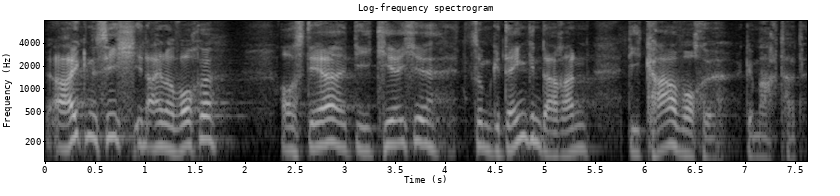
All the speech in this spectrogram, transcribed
ereignen sich in einer Woche, aus der die Kirche zum Gedenken daran die Karwoche gemacht hat.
